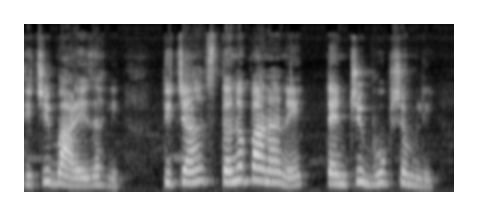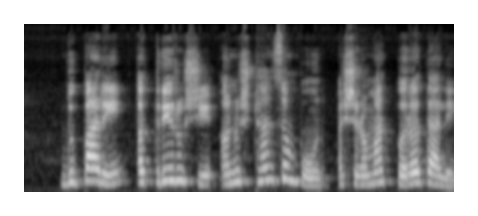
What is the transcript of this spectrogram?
तिची बाळे झाली. तिच्या स्तनपानाने त्यांची भूक शमली. दुपारी अत्री ऋषी अनुष्ठान संपवून आश्रमात परत आले.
